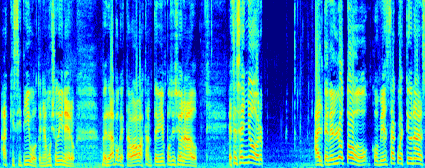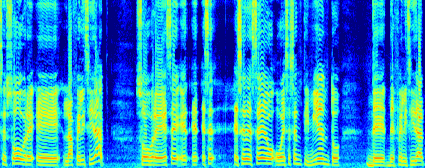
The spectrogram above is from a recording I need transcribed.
adquisitivo, tenía mucho dinero, ¿verdad? Porque estaba bastante bien posicionado. Este señor, al tenerlo todo, comienza a cuestionarse sobre eh, la felicidad, sobre ese, e, e, ese, ese deseo o ese sentimiento de, de felicidad.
